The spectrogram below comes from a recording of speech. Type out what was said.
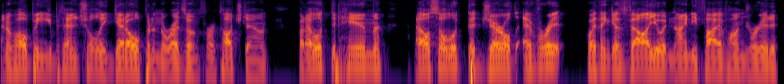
And I'm hoping he could potentially get open in the red zone for a touchdown. But I looked at him. I also looked at Gerald Everett, who I think has value at 9,500.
